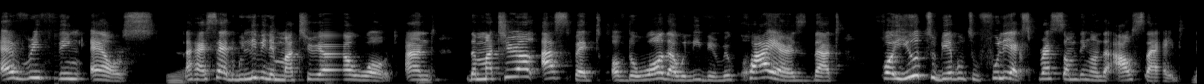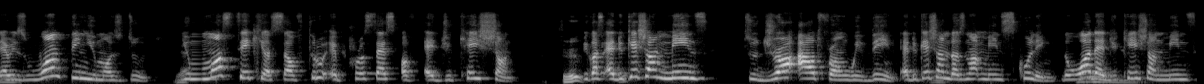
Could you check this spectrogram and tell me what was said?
everything else, Yeah. like I said, we live in a material world, and the material aspect of the world that we live in requires that for you to be able to fully express something on the outside, there Mm. is one thing you must do. Yeah. You must take yourself through a process of education True. because education means to draw out from within. Education does not mean schooling. The word Mm. education means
